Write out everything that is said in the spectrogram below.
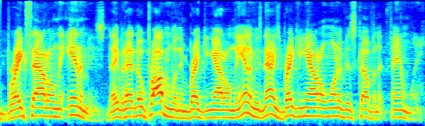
breaks out on the enemies. David had no problem with him breaking out on the enemies. Now he's breaking out on one of his covenant family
